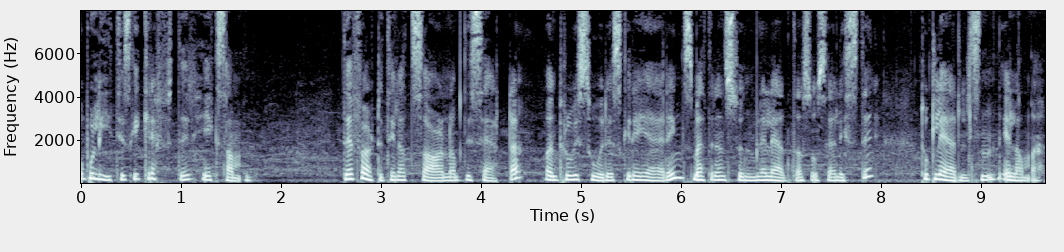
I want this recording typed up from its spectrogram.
og politiske krefter gikk sammen. Det førte til at tsaren abdiserte, og en provisorisk regjering, som etter en stund ble ledet av sosialister, tok ledelsen i landet.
